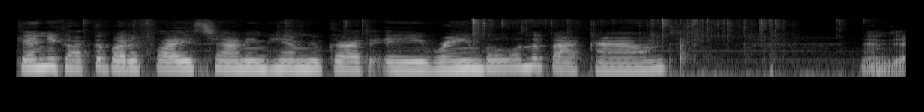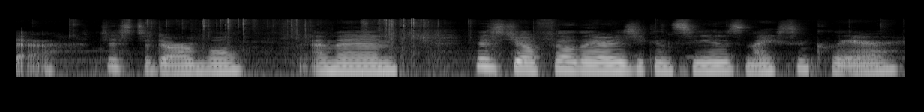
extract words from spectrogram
Again, you got the butterfly surrounding him. You've got a rainbow in the background. And yeah, just adorable. And then his gel fill there, as you can see, is nice and clear.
